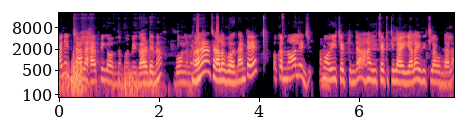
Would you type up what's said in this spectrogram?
కానీ చాలా హ్యాపీగా ఉందమ్మా మీ గార్డెన్. బాగుంది చాలా బాగుంది. అంటే ఒక నాలెడ్జ్. ఈ చెట్టు ఉందా? ఆహా, ఈ చెట్టుకి ఇలా ఇయ్యాలా ఇది ఇట్లా ఉండాలా?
